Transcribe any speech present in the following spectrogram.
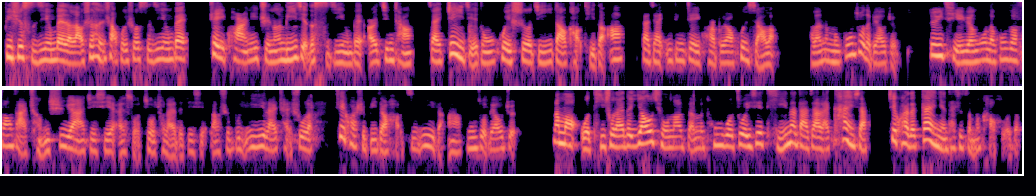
必须死记硬背的。老师很少会说死记硬背这一块，你只能理解的死记硬背，而经常在这一节中会涉及一道考题的啊。大家一定这一块不要混淆了。好了，那么工作的标准。对于企业员工的工作方法、程序啊这些，哎，所做出来的这些，老师不一一来阐述了。这块是比较好记忆的啊，工作标准。那么我提出来的要求呢，咱们通过做一些题呢，大家来看一下这块的概念它是怎么考核的。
